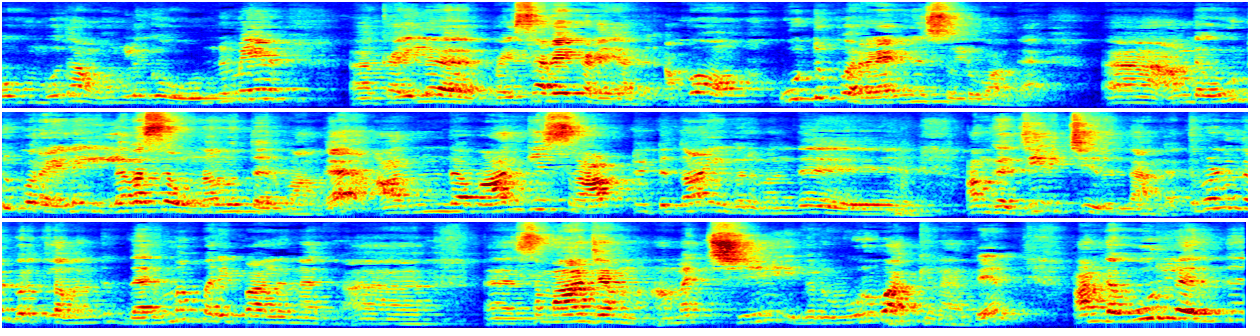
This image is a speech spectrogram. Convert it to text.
போகும்போது அவங்களுக்கு ஒன்றுமே கையில் பைசாவே கிடையாது. அப்போ ஊட்டுப்புறேன்னு சொல்லுவாங்க. அந்த ஊட்டுப்புறையில இலவச உணவு தருவாங்க. அந்த வாங்கி சாப்பிட்டுட்டு தான் இவர் வந்து அங்க ஜீவிச்சு இருந்தாங்க. திருவனந்தபுரத்துல வந்து தர்ம பரிபாலன சமாஜம் அமைச்சு இவர் உருவாக்கினாரு. அந்த ஊர்ல இருந்து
